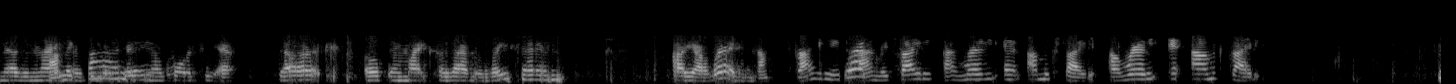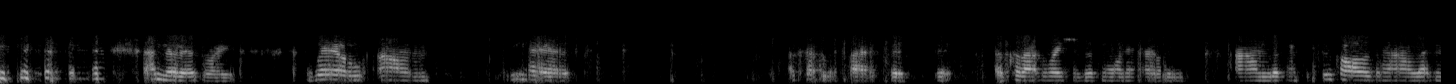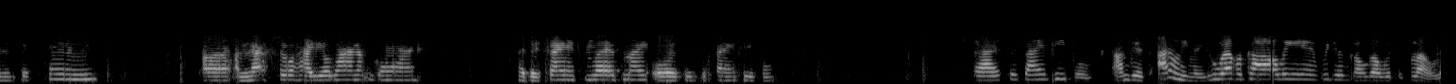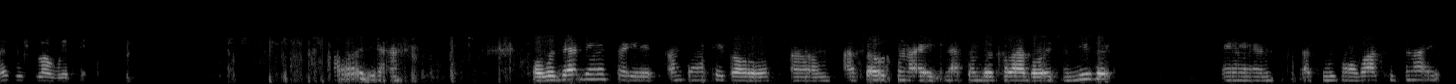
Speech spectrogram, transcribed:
Another night I'm of the original poetry after dark, open mic collaboration. Are y'all ready? I'm excited. I'm excited. I'm ready and I'm excited. I'm ready and I'm excited. I know that's right. Well, um, we have a couple of spots of collaboration this morning early. I'm looking for two calls around eleven fifteen. Uh, I'm not sure how your lineup going. Has it changed from last night, or is it the same people? Uh, it's the same people. I'm just, I don't even, whoever call in, we're just going to go with the flow. Let's just flow with it. Oh yeah. Well, with that being said, I'm going to kick off. Um, I chose tonight nothing but collaboration music, and that's what we're going to rock to tonight.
